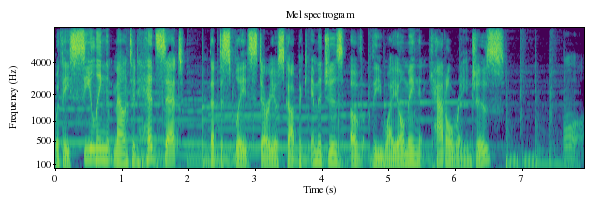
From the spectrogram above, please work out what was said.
with a ceiling mounted headset that displayed stereoscopic images of the Wyoming cattle ranges. Cool.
